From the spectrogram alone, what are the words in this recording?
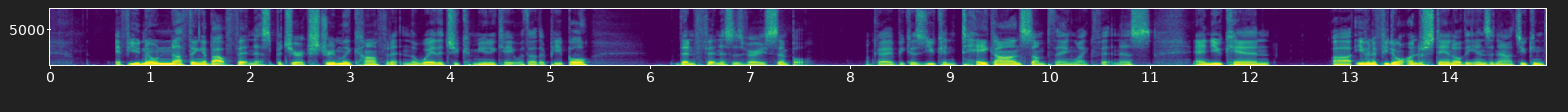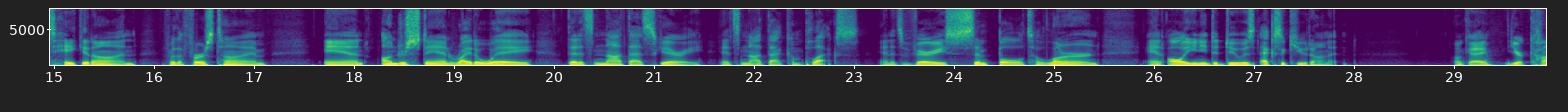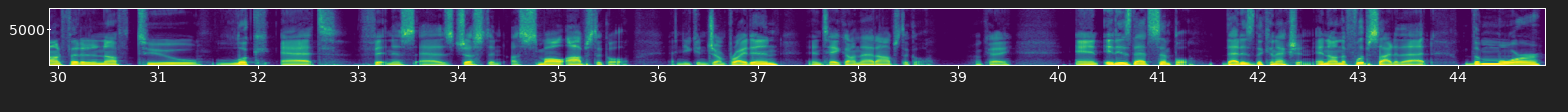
If you know nothing about fitness, but you're extremely confident in the way that you communicate with other people, then fitness is very simple. Okay. Because you can take on something like fitness and you can, uh, even if you don't understand all the ins and outs, you can take it on for the first time and understand right away that it's not that scary. It's not that complex. And it's very simple to learn. And all you need to do is execute on it. Okay. You're confident enough to look at fitness as just an, a small obstacle, and you can jump right in and take on that obstacle. Okay. And it is that simple. That is the connection. And on the flip side of that, the more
